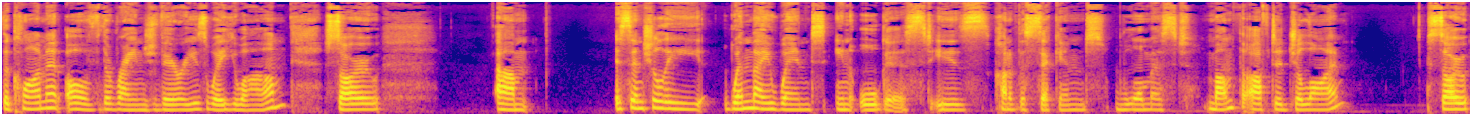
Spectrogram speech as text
the climate of the range varies where you are so um, essentially when they went in August is kind of the second warmest month after July. So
